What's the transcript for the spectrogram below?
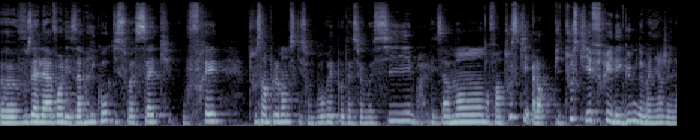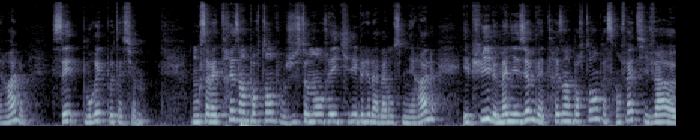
Euh, vous allez avoir les abricots qui soient secs ou frais, tout simplement parce qu'ils sont bourrés de potassium aussi, les amandes, enfin tout ce qui... Alors, puis tout ce qui est fruits et légumes de manière générale, c'est bourré de potassium. Donc ça va être très important pour justement rééquilibrer la balance minérale. Et puis le magnésium va être très important parce qu'en fait il va euh,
